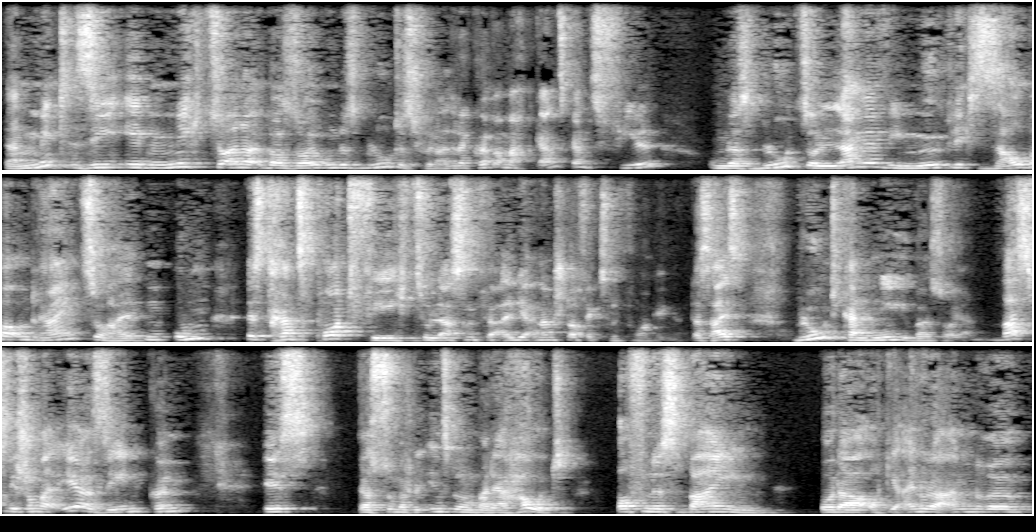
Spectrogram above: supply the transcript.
damit sie eben nicht zu einer Übersäuerung des Blutes führen. Also der Körper macht ganz, ganz viel, um das Blut so lange wie möglich sauber und rein zu halten, um es transportfähig zu lassen für all die anderen Stoffwechselvorgänge. Das heißt, Blut kann nie übersäuern. Was wir schon mal eher sehen können, ist, dass zum Beispiel insbesondere bei der Haut offenes Bein oder auch die ein oder andere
